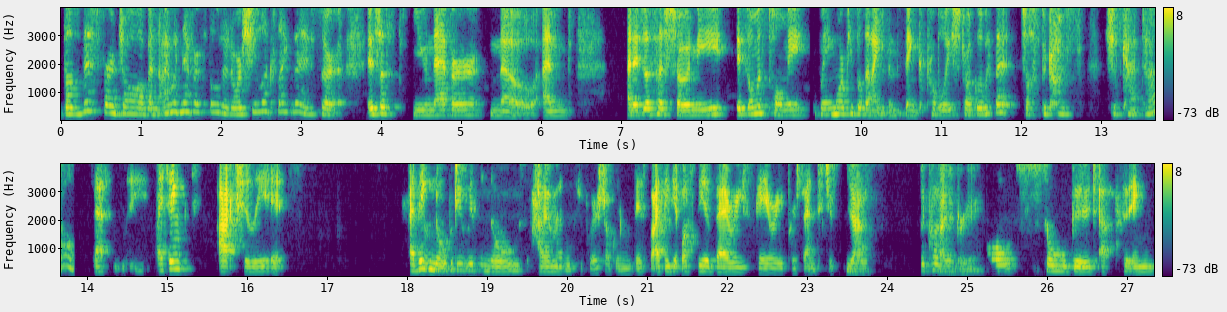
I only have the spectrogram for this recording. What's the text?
does this for a job and I would never have thought it, or she looks like this, or it's just you never know. And and it just has shown me, it's almost told me way more people than I even think probably struggle with it just because you just can't tell. Definitely. I think actually it's I think nobody really knows how many people are struggling with this, but I think it must be a very scary percentage of people. Yes. Because I agree. all so good at putting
